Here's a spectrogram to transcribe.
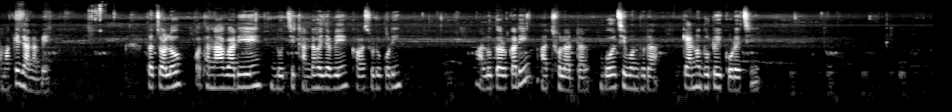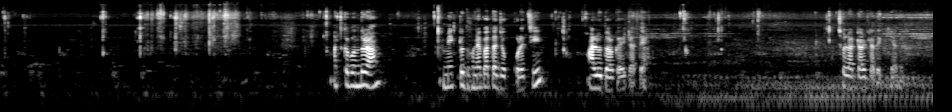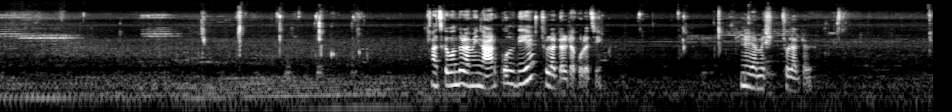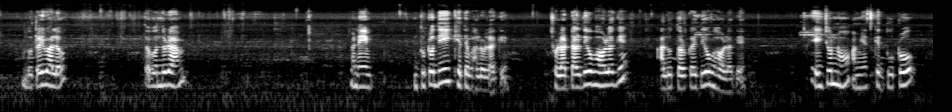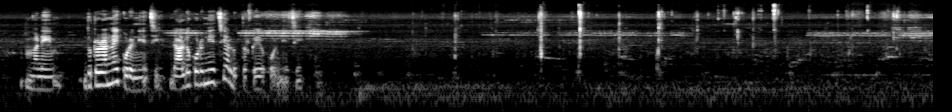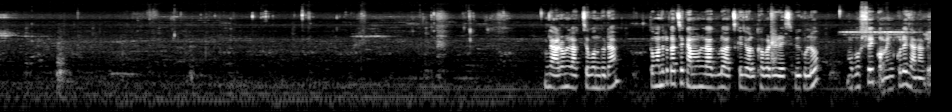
আমাকে জানাবে। তা চলো, কথা না বাড়িয়ে লুচি ঠান্ডা হয়ে যাবে, খাওয়া শুরু করি। আলু তরকারি আর ছোলার ডাল। বলছি বন্ধুরা, কেন দুটোই করেছি? আজকে বন্ধুরা, আমি একটু ধনে পাতা যোগ করেছি আলু তরকারিটাতে। ছোলার ডালটা দেখি আগে। আজকে বন্ধুরা, আমি নারকোল দিয়ে ছোলার ডালটা করেছি। নিরামিষ ছোলার ডাল। দুটোই ভালো। তো বন্ধুরা মানে দুটো দিয়েই খেতে ভালো লাগে। ছোলার ডাল দিয়েও ভালো লাগে, আলুর তরকারি দিয়েও ভালো লাগে। এই জন্য আমি আজকে দুটো মানে দুটো রান্নাই করে নিয়েছি। ডালও করে নিয়েছি, আলুর তরকারিও করে নিয়েছি। দারুণ লাগছে বন্ধুরা। তোমাদের কাছে কেমন লাগল আজকে জলখাবারের রেসিপিগুলো অবশ্যই কমেন্ট করে জানাবে।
